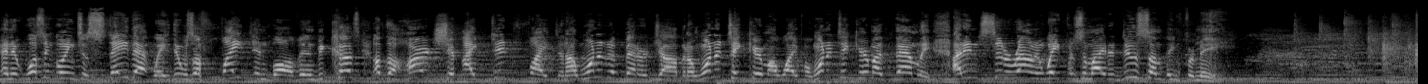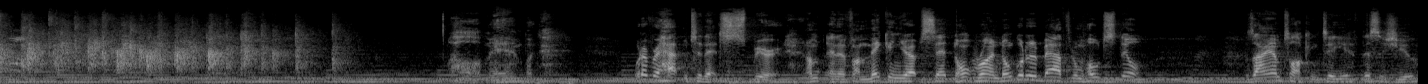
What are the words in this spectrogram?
and it wasn't going to stay that way. There was a fight involved, and because of the hardship, I did fight, and I wanted a better job, and I wanted to take care of my wife. I wanted to take care of my family. I didn't sit around and wait for somebody to do something for me. Oh man, but Whatever happened to that spirit? And, and, if I'm making you upset, don't run. Don't go to the bathroom. Hold still. Because I am talking to you, this is you.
